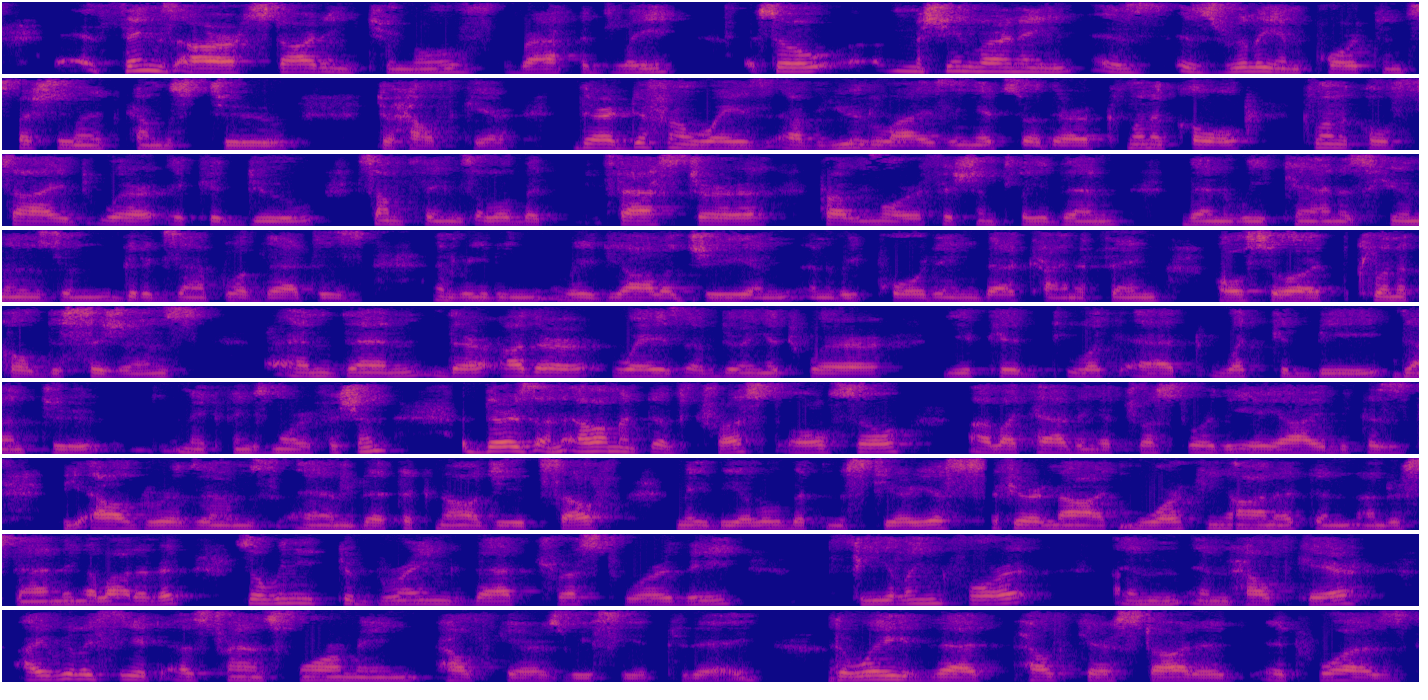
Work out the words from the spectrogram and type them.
Things are starting to move rapidly. So machine learning is, is really important, especially when it comes to to healthcare. There are different ways of utilizing it. So there are clinical clinical side where it could do some things a little bit faster, probably more efficiently than than we can as humans. And a good example of that is in reading radiology and, and reporting that kind of thing. Also at clinical decisions. And then there are other ways of doing it where you could look at what could be done to make things more efficient. There's an element of trust also, uh, like having a trustworthy AI because the algorithms and the technology itself may be a little bit mysterious if you're not working on it and understanding a lot of it. So we need to bring that trustworthy feeling for it in, in healthcare. I really see it as transforming healthcare as we see it today. The way that healthcare started, it was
